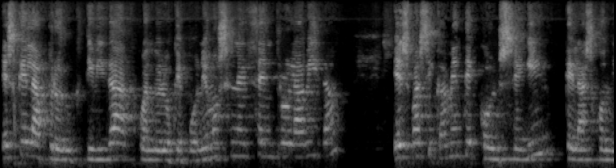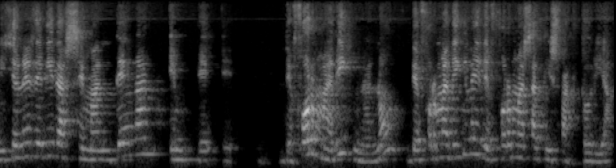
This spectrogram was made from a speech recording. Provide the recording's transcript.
es que la productividad, cuando lo que ponemos en el centro de la vida, es básicamente conseguir que las condiciones de vida se mantengan de forma digna, ¿no? De forma digna y de forma satisfactoria.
